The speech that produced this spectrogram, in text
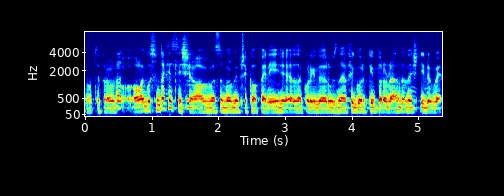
No to je pravda. O Lego jsem taky slyšel a byl jsem velmi překvapený, že za kolik jde různé figurky prodat v dnešní době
